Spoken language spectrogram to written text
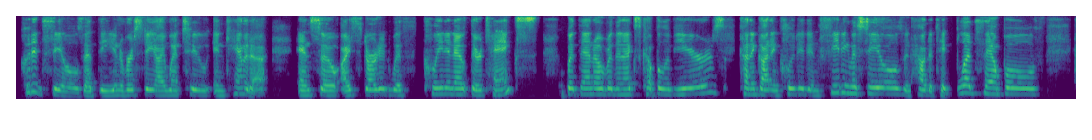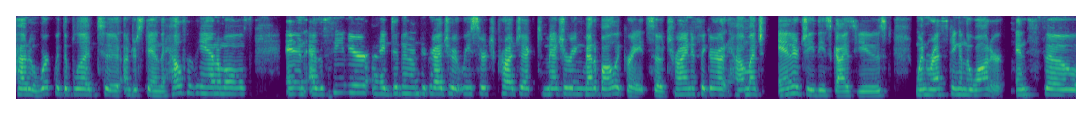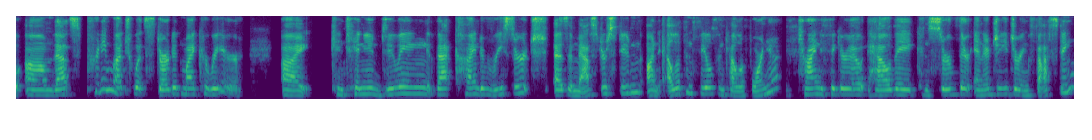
hooded seals at the university I went to in Canada. And so I started with cleaning out their tanks. But then over the next couple of years, kind of got included in feeding the seals and how to take blood samples, how to work with the blood to understand the health of the animals. And as a senior, I did an undergraduate research project measuring metabolic rate. So, trying to figure out how much energy these guys used when resting in the water. And so um, that's pretty much what started my career. I continued doing that kind of research as a master's student on elephant seals in California, trying to figure out how they conserve their energy during fasting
